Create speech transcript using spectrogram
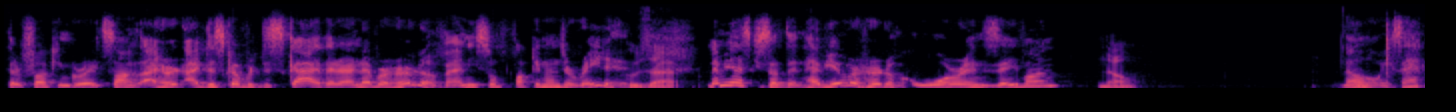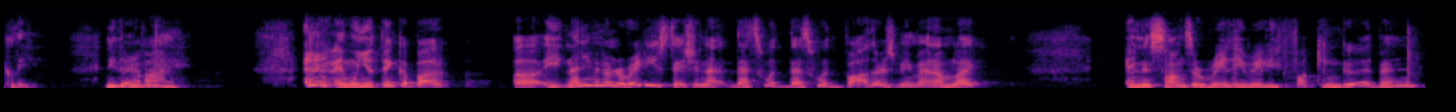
They're fucking great songs. I heard I discovered this guy that I never heard of, man. He's so fucking underrated. Who's that? Let me ask you something. Have you ever heard of Warren Zevon? No. No, exactly. Neither have I. and when you think about uh, not even on the radio station, that, that's what that's what bothers me, man. I'm like, and his songs are really, really fucking good, man.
